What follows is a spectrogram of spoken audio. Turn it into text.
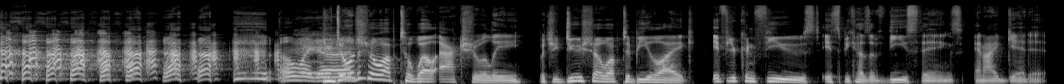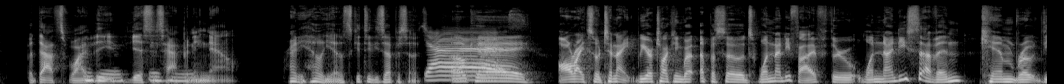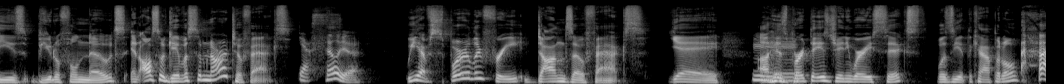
oh my god. You don't show up to well actually, but you do show up to be like, if you're confused, it's because of these things, and I get it. But that's why the Mhm, this is mhm. happening now. Righty, hell yeah, let's get to these episodes. Yes. Okay. All right, so tonight we are talking about episodes 195 through 197. Kym wrote these beautiful notes and also gave us some Naruto facts. Yes. Hell yeah. We have spoiler free Danzo facts. Yay. Uh, his Mhm. birthday is January 6th. Was he at the Capitol?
